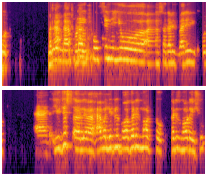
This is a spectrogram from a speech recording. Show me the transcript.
good मतलब मैं थोड़ा question you answer that is very good and you just uh, uh, have a little pause. That is not that is not an issue.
